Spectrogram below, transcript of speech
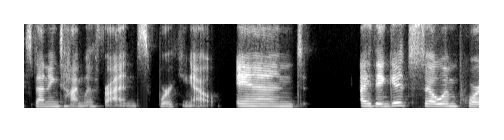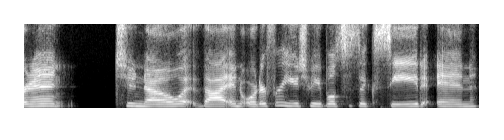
spending time with friends, working out. And I think it's so important to know that in order for you to be able to succeed in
